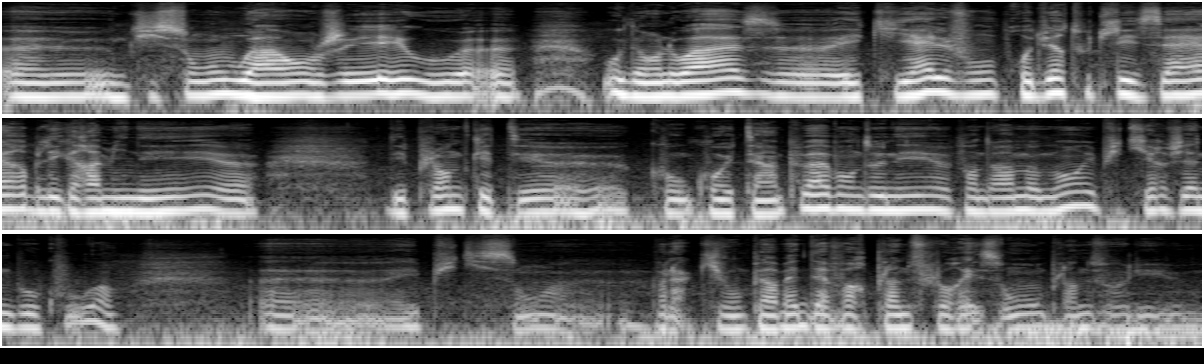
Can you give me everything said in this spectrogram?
euh, qui sont ou à Angers ou, euh, ou dans l'Oise euh, et qui, elles, vont produire toutes les herbes, les graminées, des plantes qui, étaient, qui ont, été un peu abandonnées pendant un moment et puis qui reviennent beaucoup. hein. Et puis qui sont voilà qui vont permettre d'avoir plein de floraisons, plein de volumes.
